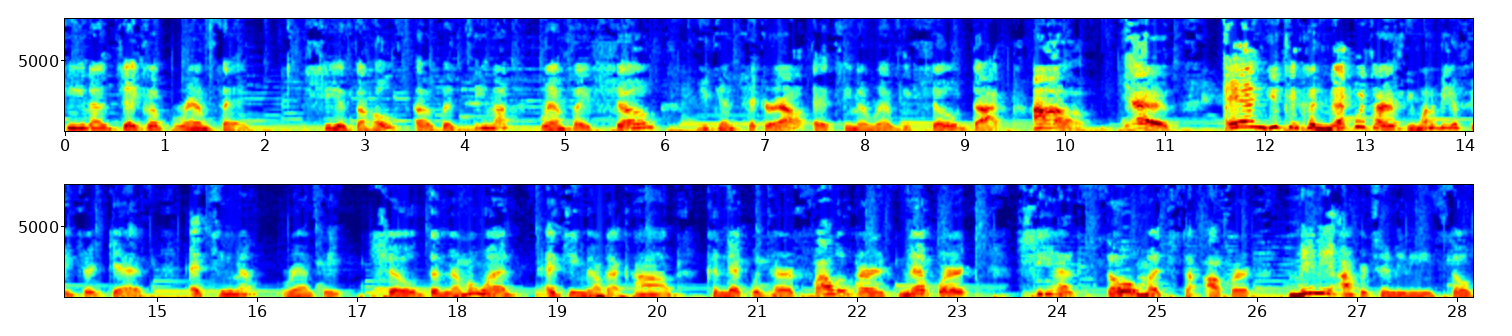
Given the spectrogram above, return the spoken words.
Tina Jacob Ramsay. She is the host of the Tina Ramsay Show. You can check her out at tinaramsayshow.com. Yes. And you can connect with her if you want to be a featured guest at Tina Ramsay Show, the number one at gmail.com. Connect with her, follow her, network. She has so much to offer, many opportunities. So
